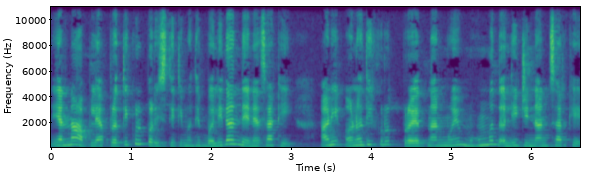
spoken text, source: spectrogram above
यांना आपल्या प्रतिकूल परिस्थितीमध्ये बलिदान देण्यासाठी आणि अनधिकृत प्रयत्नांमुळे मोहम्मद अली जिन्नांसारखे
